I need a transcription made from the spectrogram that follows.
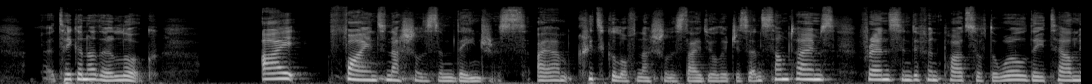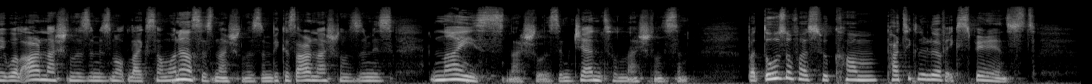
uh, take another look. I find nationalism dangerous. I am critical of nationalist ideologies and sometimes friends in different parts of the world they tell me well our nationalism is not like someone else's nationalism because our nationalism is nice nationalism, gentle nationalism. But those of us who come particularly have experienced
